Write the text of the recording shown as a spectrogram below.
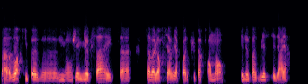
bah, voir qu'ils peuvent euh, manger mieux que ça et que ça, ça va leur servir pour être plus performants et ne pas se blesser derrière.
